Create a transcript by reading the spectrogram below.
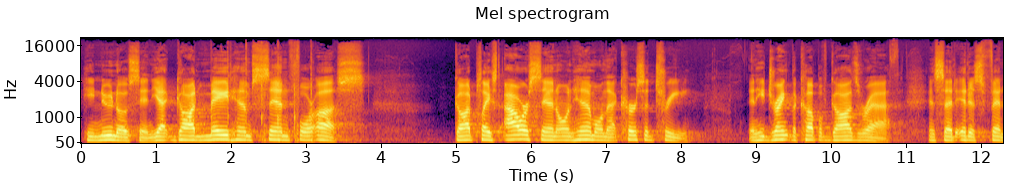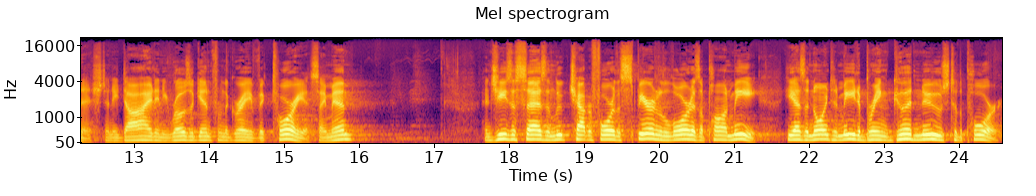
He knew no sin, yet God made him sin for us. God placed our sin on him on that cursed tree, and he drank the cup of God's wrath and said, It is finished. And he died and he rose again from the grave, victorious. Amen? And Jesus says in Luke chapter 4 The Spirit of the Lord is upon me. He has anointed me to bring good news to the poor.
